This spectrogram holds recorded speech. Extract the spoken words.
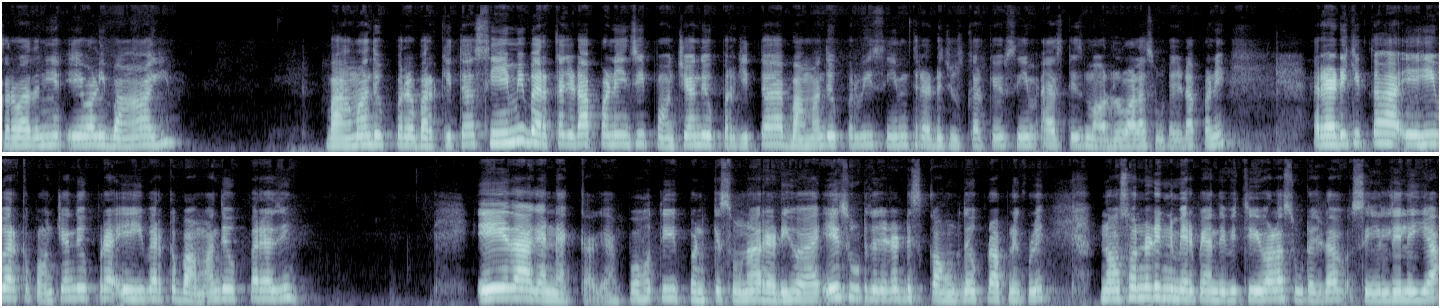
ਕਰਵਾ ਦੇਣੀ ਹੈ ਇਹ ਵਾਲੀ ਬਾਹ ਆ ਗਈ। ਬਾਹਾਂ ਦੇ ਉੱਪਰ ਵਰਕ ਕੀਤਾ। ਸੇਮ ਹੀ ਵਰਕ ਆ ਜਿਹੜਾ ਆਪਾਂ ਨੇ ਜੀ ਪੌਂਚਿਆਂ ਦੇ ਉੱਪਰ ਕੀਤਾ। ਹੈ ਬਾਹਾਂ ਦੇ ਉੱਪਰ ਵੀ ਸੇਮ ਥ੍ਰੈਡ ਯੂਜ਼ ਕਰਕੇ same as it is model ਵਾਲਾ ਸੂਟ ਹੈ ਜਿਹੜਾ ਆਪਾਂ ਨੇ। ਰੈਡੀ ਕੀਤਾ ਹੋਇਆ, ਇਹੀ ਵਰਕ ਪਹੁੰਚਿਆਂ ਦੇ ਉੱਪਰ ਹੈ, ਇਹੀ ਵਰਕ ਬਾਹਾਂ ਦੇ ਉੱਪਰ ਹੈ ਜੀ। ਇਹ ਇਹਦਾ ਆ ਗਿਆ ਨੈਕ ਆ ਗਿਆ, ਬਹੁਤ ਹੀ ਬਣ ਕੇ ਸੋਹਣਾ ਰੈਡੀ ਹੋਇਆ ਇਹ ਸੂਟ ਦਾ ਜਿਹੜਾ ਡਿਸਕਾਊਂਟ ਦੇ ਉੱਪਰ ਆਪਣੇ ਕੋਲੇ 999 ਰੁਪਏ ਦੇ ਵਿੱਚ ਇਹ ਵਾਲਾ ਸੂਟ ਆ ਜਿਹੜਾ ਸੇਲ ਦੇ ਲਈ ਆ।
